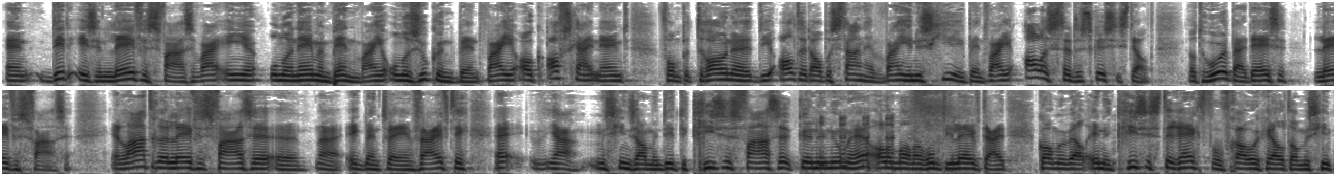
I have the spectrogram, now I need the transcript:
En dit is een levensfase waarin je ondernemend bent, waar je onderzoekend bent, waar je ook afscheid neemt van patronen die altijd al bestaan hebben, waar je nieuwsgierig bent, waar je alles ter discussie stelt. Dat hoort bij deze levensfase. En latere levensfase, uh, nou, ik ben 52. Hè, ja, misschien zou men dit de crisisfase kunnen noemen. Hè. Alle mannen rond die leeftijd komen wel in een crisis terecht. Voor vrouwen geldt dan misschien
